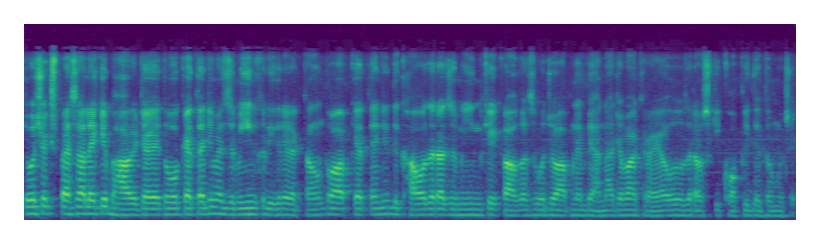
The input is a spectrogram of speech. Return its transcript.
कि वो शख्स पैसा लेके भाग जाए तो वो कहता है, जी, मैं ज़मीन खरीदने लगता हूँ। तो आप कहते हैं, जी, दिखाओ ज़रा ज़मीन के कागज़, वो जो आपने बयाना जमा कराया वो ज़रा उसकी कॉपी दे दो मुझे।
